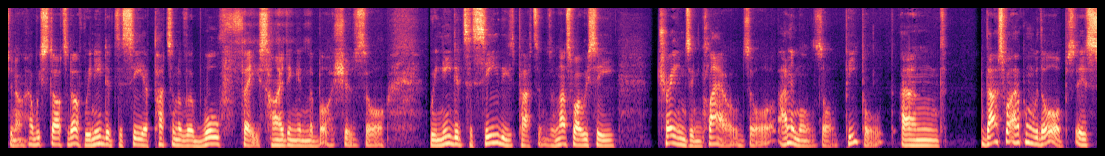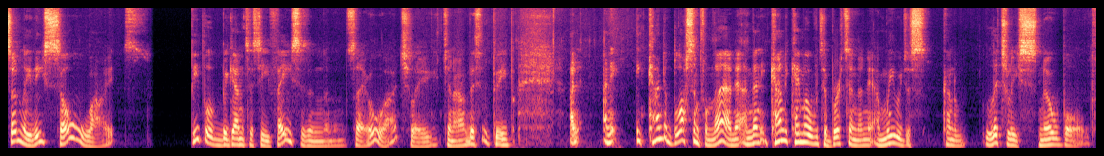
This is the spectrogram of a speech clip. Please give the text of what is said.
you know how we started off. We needed to see a pattern of a wolf face hiding in the bushes, or we needed to see these patterns, and that's why we see trains in clouds, or animals, or people, and that's what happened with orbs. Is suddenly these soul lights, people began to see faces in them and say, "Oh, actually, you know, this is people," and and it, it kind of blossomed from there, and, and then it kind of came over to Britain, and, and we were just kind of literally snowballed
